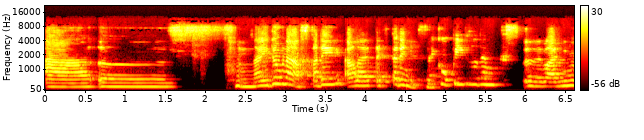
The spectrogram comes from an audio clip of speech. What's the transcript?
a uh, najdou nás tady, ale teď tady nic nekoupí vzhledem k eh, vládnímu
